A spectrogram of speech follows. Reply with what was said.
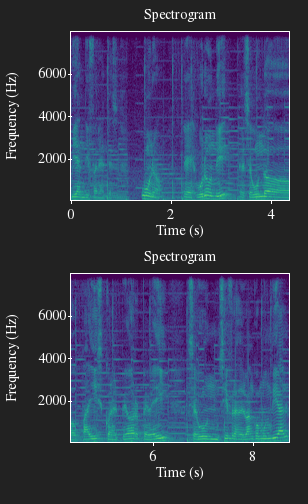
bien diferentes. Uno es Burundi, el segundo país con el peor PBI según cifras del Banco Mundial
